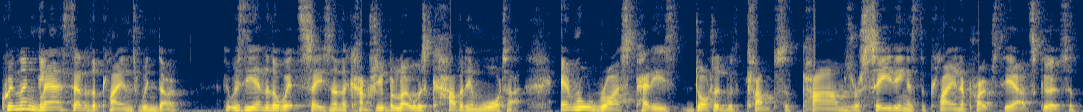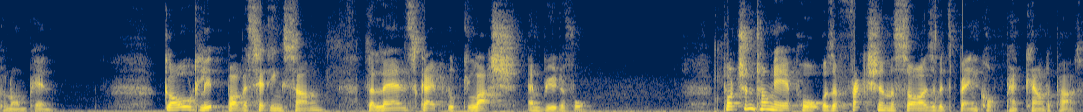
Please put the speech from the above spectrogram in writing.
Quinlan glanced out of the plane's window it was the end of the wet season and the country below was covered in water. Emerald rice paddies dotted with clumps of palms receding as the plane approached the outskirts of Phnom Penh. Gold lit by the setting sun, the landscape looked lush and beautiful. Pochentong Airport was a fraction the size of its Bangkok counterpart.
